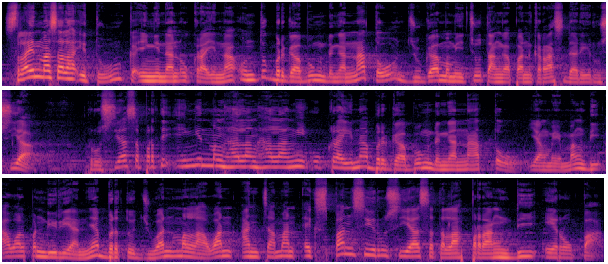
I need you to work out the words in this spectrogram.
Selain masalah itu, keinginan Ukraina untuk bergabung dengan NATO juga memicu tanggapan keras dari Rusia. Rusia seperti ingin menghalang-halangi Ukraina bergabung dengan NATO yang memang di awal pendiriannya bertujuan melawan ancaman ekspansi Rusia setelah perang di Eropa.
